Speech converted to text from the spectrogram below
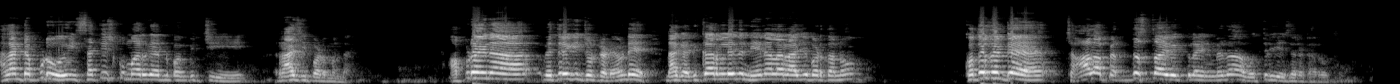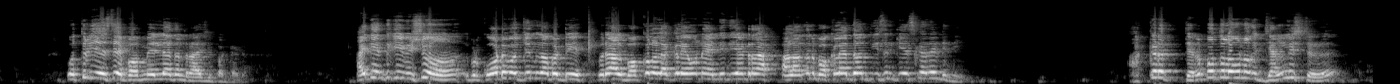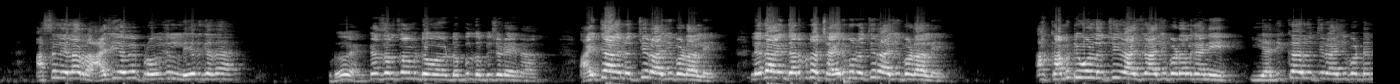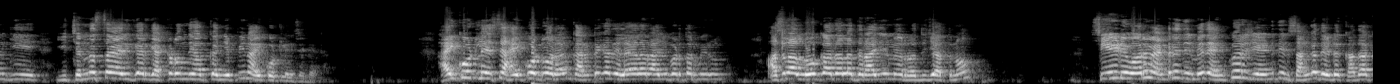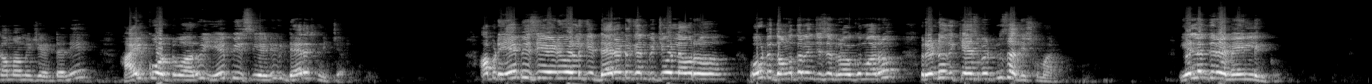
అలాంటప్పుడు ఈ సతీష్ కుమార్ గారిని పంపించి రాజీ పడమన్నారు. అప్పుడు ఆయన వ్యతిరేకించి ఉంటాడు. ఏమంటే నాకు అధికారం లేదు నేను ఎలా రాజీ పడతాను? కుదరదంటే చాలా పెద్ద స్థాయి వ్యక్తులు ఆయన మీద ఒత్తిడి చేశారట ఆ రోజు. ఒత్తిడి చేస్తే పాపం వెళ్ళి అతను రాజీ పడ్డాడు. అయితే ఇంతకీ ఈ విషయం ఇప్పుడు కూటమి వచ్చింది కాబట్టి మరి వాళ్ళ బొక్కలో లెక్కలు ఏమున్నాయి అన్ని తీయండిరా వాళ్ళందరినీ బొక్కలేద్దామని తీసిన కేసు కదండి ఇది. అక్కడ తిరుపతిలో ఉన్న ఒక జర్నలిస్ట్ అసలు ఇలా రాజీ అయ్యే ప్రొవిజన్ లేదు కదా. ఇప్పుడు వెంకటేశ్వర స్వామి డబ్బులు తప్పించాడు ఆయన. అయితే ఆయన వచ్చి రాజీ పడాలి. లేదా ఆయన తరపున చైర్మన్ వచ్చి రాజీ పడాలి. ఆ కమిటీ వాళ్ళు వచ్చి రాజీ రాజీ పడాలి కానీ ఈ అధికారి వచ్చి రాజీ పడడానికి ఈ చిన్న స్థాయి అధికారికి ఎక్కడ ఉంది హక్కు అని చెప్పి హైకోర్టులో వేసాడట. హైకోర్టులో వేస్తే హైకోర్టు వారు? కరెక్ట్ కదా ఎలా ఎలా రాజీ పడతారు మీరు? అసలు ఆ లోక్ అదాలత్ రాజీని మేము రద్దు చేస్తున్నాం. సిఐడి వారు వెంటనే దీని మీద ఎంక్వైరీ చేయండి. దీని సంగతి ఏంటో కథా కమామిషి ఏంటని హైకోర్టు వారు ఏపీసీఐడికి డైరెక్షన్ ఇచ్చారు. అప్పుడు ఏపీసీఐడి వాళ్ళకి డైరెక్ట్ కనిపించే వాళ్ళు ఎవరు? ఒకటి దొంగతనం చేసిన రవికుమారు రెండోది కేసు పెట్టిన సతీష్ కుమార్. వీళ్ళిద్దరే మెయిన్ లింక్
